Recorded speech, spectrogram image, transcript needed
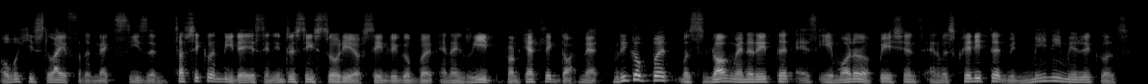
over his life for the next season. Subsequently, there is an interesting story of Saint Rigobert, and I read from Catholic.net. Rigobert was long venerated as a model of patience and was credited with many miracles.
